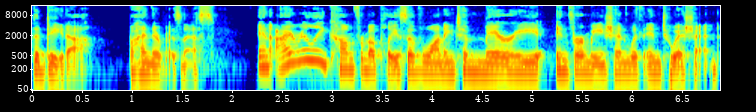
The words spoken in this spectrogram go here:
the data behind their business. And I really come from a place of wanting to marry information with intuition.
